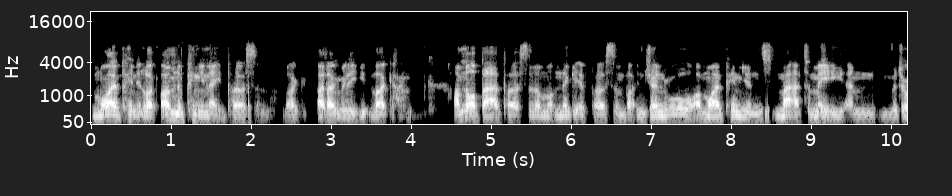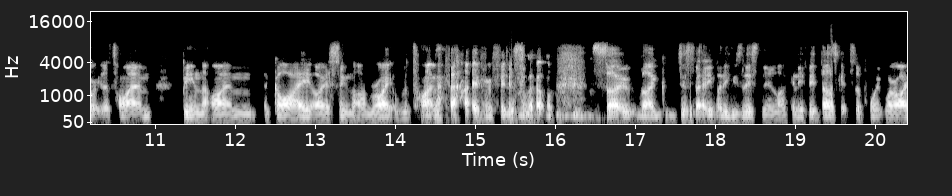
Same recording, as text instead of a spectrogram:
my opinion, like I'm an opinionated person. Like I don't really like. I'm not a bad person. I'm not a negative person, but in general, uh, my opinions matter to me. And majority of the time, being that I'm a guy, I assume that I'm right all the time about everything as well. so, like, just for anybody who's listening, like, and if it does get to the point where I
